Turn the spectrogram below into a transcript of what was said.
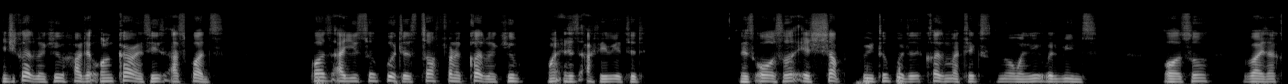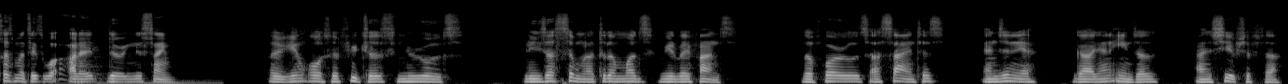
Each Cosmic Cube have their own currencies as pods. Pods are used to purchase stuff from the Cosmic Cube when it is activated. There's also a shop for you to purchase cosmetics normally with beans. Also, Vita cosmetics were added during this time. The game also features new rules. These are similar to the mods made by fans. The four rules are Scientist, Engineer, Guardian Angel, and Shapeshifter.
